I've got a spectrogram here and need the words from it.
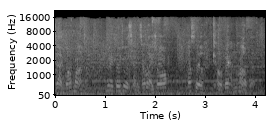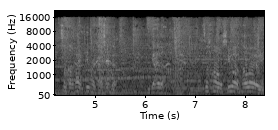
再观望，因为对这个厂商来说，它是口碑很好的，之后他一定会改进的，应该的。之后希望他会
